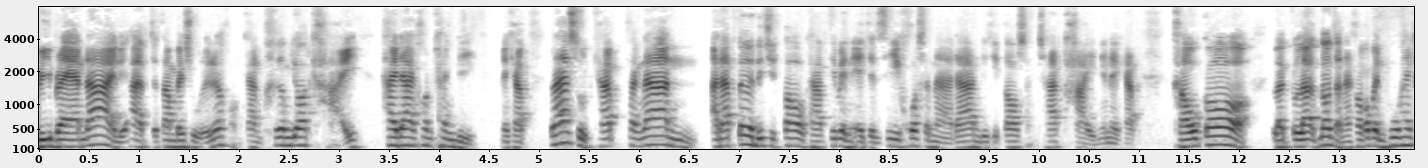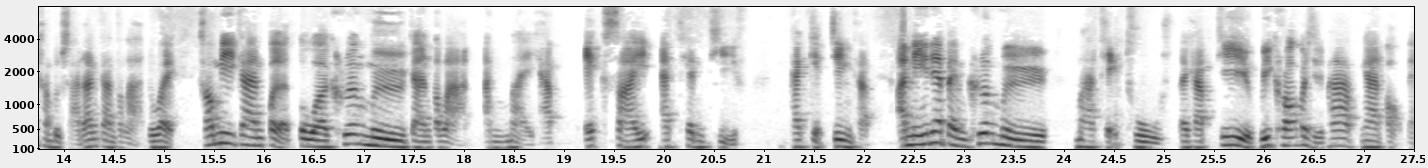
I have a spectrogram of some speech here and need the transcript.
rebrand ได้ หรืออาจจะนำไปสู่ในเรื่องของการเพิ่มยอดขายให้ได้ค่อนข้างดีนะครับล่าสุดครับทางด้าน Adapter Digital ครับที่เป็นเอเจนซี่โฆษณาด้านดิจิตอลสัญชาติไทยเนี่ยนะครับเขาก็ และนอกจากนั้นเขาก็เป็นผู้ให้คำปรึกษาด้านการตลาดด้วย เขามีการเปิดตัวเครื่องมือการตลาดอันใหม่ครับ Excite Attentive Packaging ครับ อันนี้เนี่ยเป็นเครื่องมือ Martech Tools นะครับที่วิเคราะห์ประสิทธิภาพงานออกแบ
